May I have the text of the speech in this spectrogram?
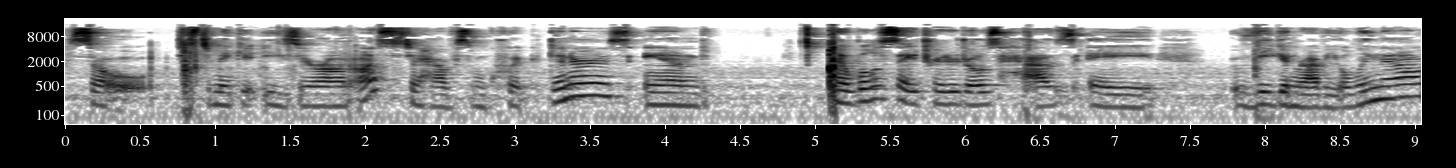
So just to make it easier on us to have some quick dinners. And I will say Trader Joe's has a vegan ravioli now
